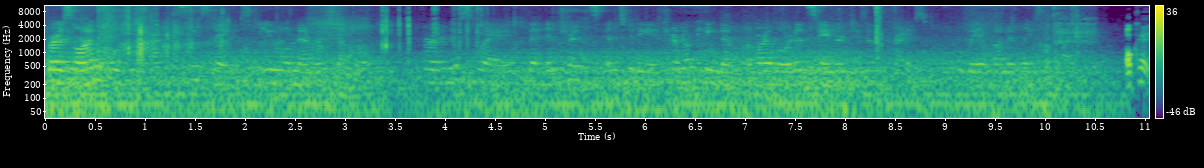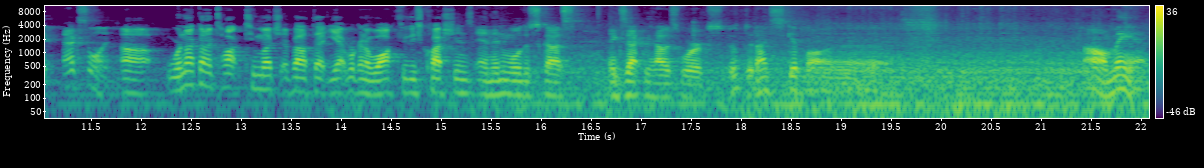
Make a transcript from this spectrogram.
For as long as you practice these things, you will never stumble. For in this way, the entrance into the eternal kingdom of our Lord and Savior Jesus Christ will be abundantly supplied. Okay, excellent. Uh, we're not going to talk too much about that yet. We're going to walk through these questions and then we'll discuss exactly how this works. Oop, did I skip all? Uh... Oh man,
